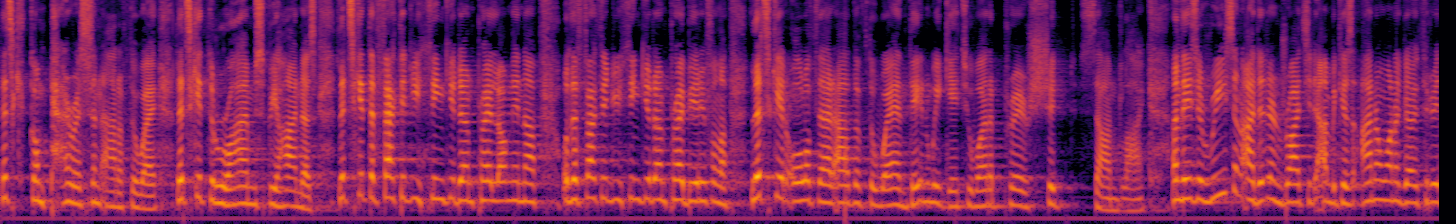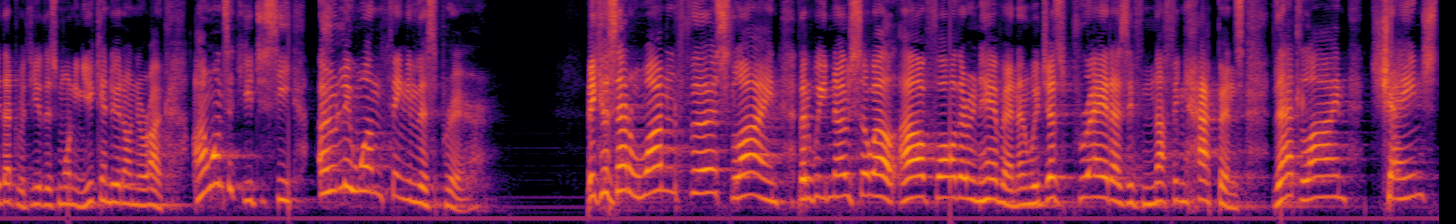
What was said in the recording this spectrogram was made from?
Let's get comparison out of the way. Let's get the rhymes behind us. Let's get the fact that you think you don't pray long enough or the fact that you think you don't pray beautiful enough. Let's get all of that out of the way and then we get to what a prayer should sound like. And there's a reason I didn't write it down because I don't want to go through that with you this morning. You can do it on your own. I wanted you to see only one thing in this prayer. Because that one first line that we know so well, Our Father in heaven, and we just prayed as if nothing happens, that line changed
